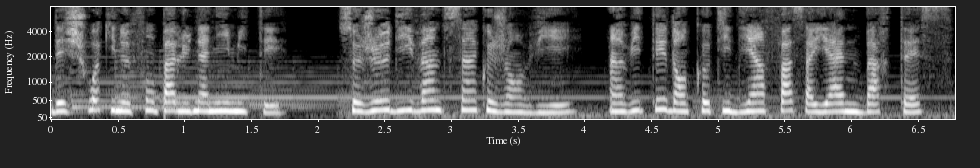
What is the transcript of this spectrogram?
Des choix qui ne font pas l'unanimité. Ce jeudi 25 janvier, invité dans Quotidien face à Yann Barthès,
